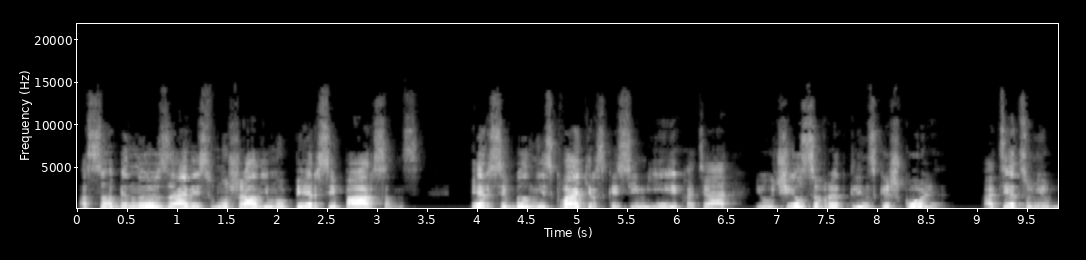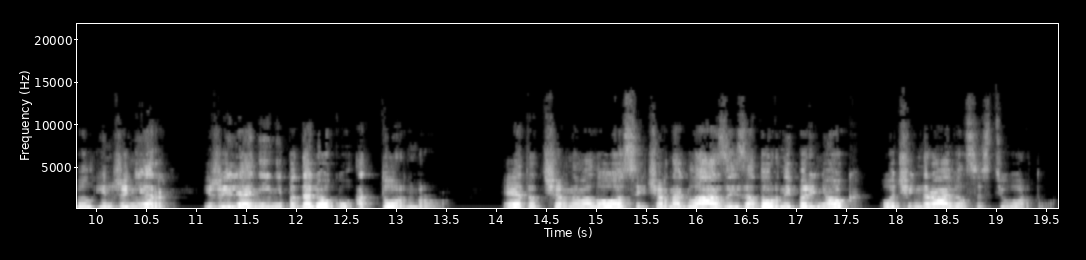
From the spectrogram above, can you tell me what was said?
Особенную зависть внушал ему Перси Парсонс. Перси был не из квакерской семьи, хотя и учился в Редклинской школе. Отец у них был инженер, и жили они неподалеку от Торнбро. Этот черноволосый, черноглазый, задорный паренек очень нравился Стюарту.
